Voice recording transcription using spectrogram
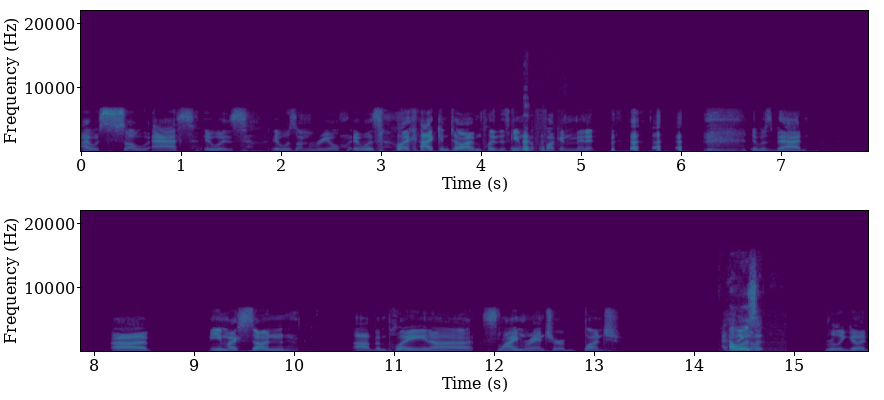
I was so ass. It was it was unreal. It was like I can tell I haven't played this game in a fucking minute. it was bad. Uh, me and my son uh been playing uh Slime Rancher a bunch. I How was it? really good.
